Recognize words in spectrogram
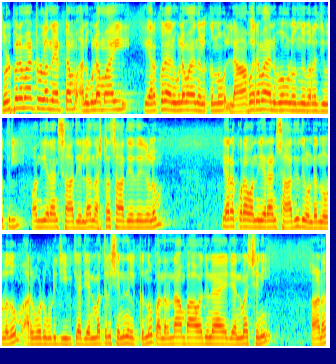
തൊഴിൽപരമായിട്ടുള്ള നേട്ടം അനുകൂലമായി ഏറെക്കുറെ അനുകൂലമായി നിൽക്കുന്നു. ലാഭകരമായ അനുഭവങ്ങളൊന്നും ഇവരുടെ ജീവിതത്തിൽ വന്നു ചേരാൻ സാധ്യതയില്ല. നഷ്ടസാധ്യതകളും ഏറെക്കുറെ വന്നു ചേരാൻ സാധ്യതയുണ്ടെന്നുള്ളതും അറിവോടുകൂടി ജീവിക്കുക. ജന്മത്തിൽ ശനി നിൽക്കുന്നു. പന്ത്രണ്ടാം ഭാവത്തിനായ ജന്മശനി ആണ്.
